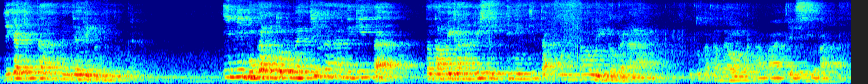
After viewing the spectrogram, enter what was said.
jika kita menjadi pengikutnya. Ini bukan untuk mengecilkan hati kita, tetapi karena Kristus ingin kita mengetahui kebenaran. Itu kata teolog bernama Jesse Wright.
